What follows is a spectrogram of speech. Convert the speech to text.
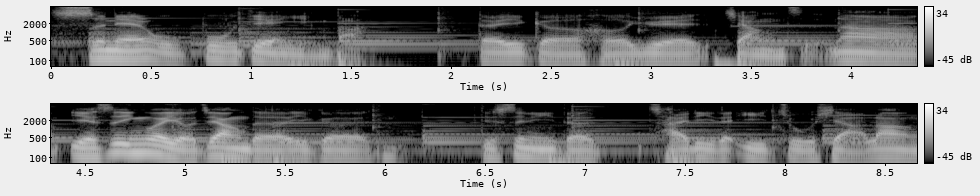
十年五部电影吧的一个合约这样子。那也是因为有这样的一个迪士尼的财力的挹注下，让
